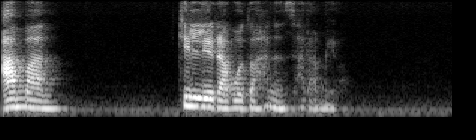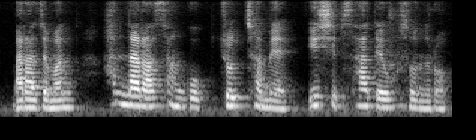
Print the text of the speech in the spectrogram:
아만 길리라고도 하는 사람이요. 말하자면 한나라 상국 조참의 24대 후손으로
